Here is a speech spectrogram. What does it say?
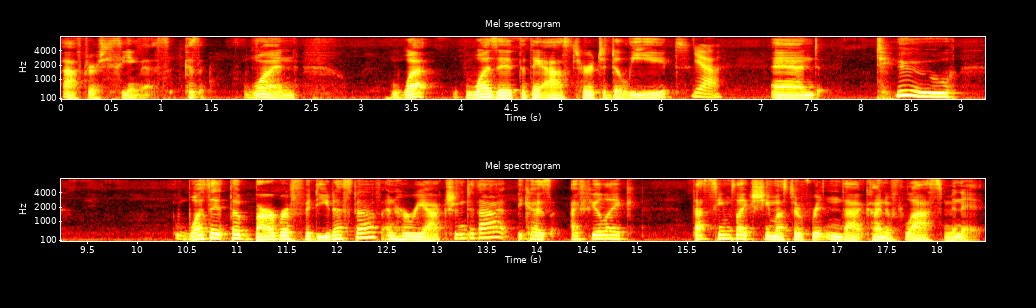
after seeing this. Because, one, what was it that they asked her to delete? Yeah. And two, was it the Barbara Fedida stuff and her reaction to that? Because I feel like that seems like she must have written that kind of last minute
